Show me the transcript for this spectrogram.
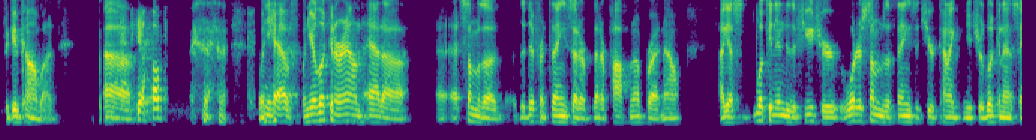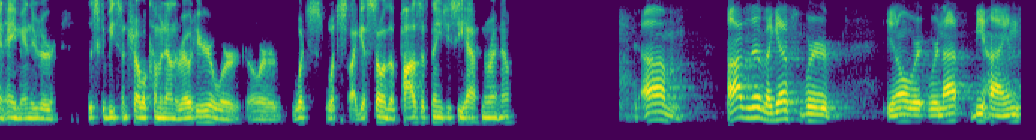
it's a good combine uh Yep. when you have when you're looking around at uh at some of the the different things that are that are popping up right now i guess looking into the future what are some of the things that you're kind of that you're looking at saying hey man these are this could be some trouble coming down the road here or or what's what's i guess some of the positive things you see happening right now Um, positive, I guess we're, you know, we're we're not behind.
